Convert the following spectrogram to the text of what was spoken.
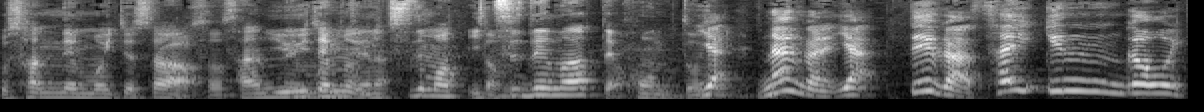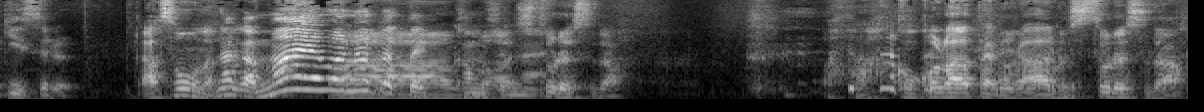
3年もいてさそう三年も言いうてな。いてもいつでもあったもん。いつでもあったよ本当に。いやなんかねいやっていうか最近が多い気する。あそうなんだ。なんか前はなかったかもしれあーまあないストレスだあ心当たりがある。ストレスだ。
